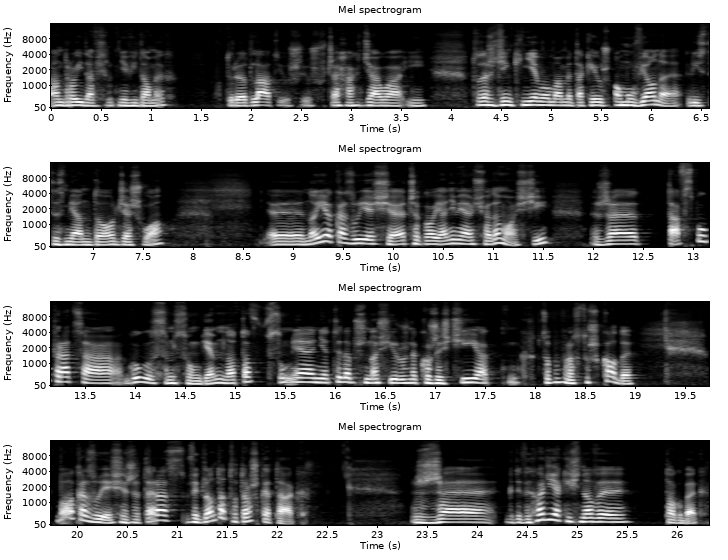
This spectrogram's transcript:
Androida wśród niewidomych który od lat już, już w Czechach działa i to też dzięki niemu mamy takie już omówione listy zmian do Jeszło. E, no i okazuje się, czego ja nie miałem świadomości, że ta współpraca Google z Samsungiem, no to w sumie nie tyle przynosi różne korzyści, jak co po prostu szkody. Bo okazuje się, że teraz wygląda to troszkę tak, że gdy wychodzi jakiś nowy talkback,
